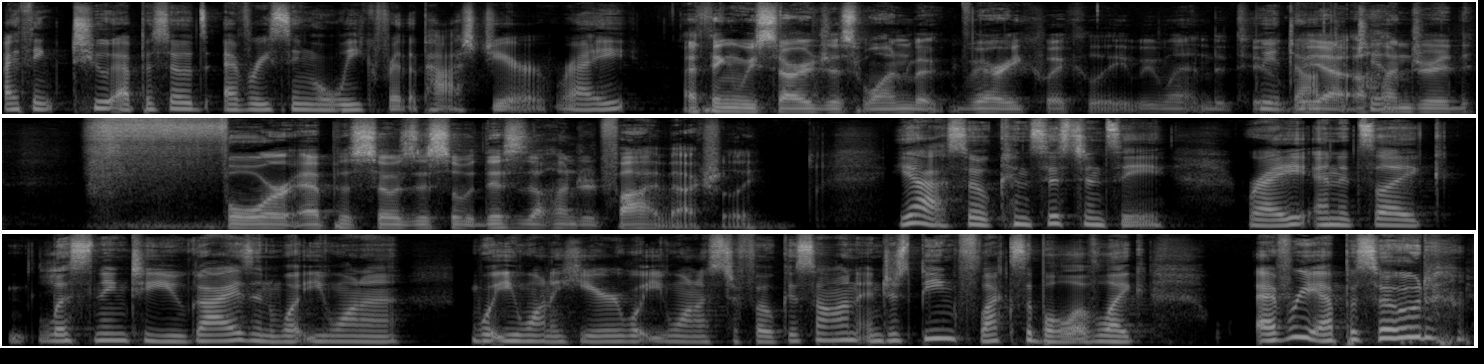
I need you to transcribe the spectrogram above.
I think two episodes every single week for the past year, right? I think we started just one, but very quickly we went into two. We yeah, adopted two. 104 episodes. This this is 105 actually. Yeah, so consistency, right? And it's like listening to you guys and what you want to what you want to hear, what you want us to focus on and just being flexible of like every episode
